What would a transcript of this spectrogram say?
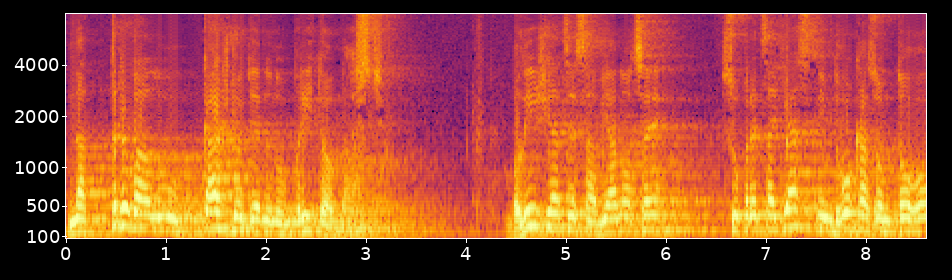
na trvalú každodennú prítomnosť. Blížiace sa Vianoce sú predsa jasným dôkazom toho,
